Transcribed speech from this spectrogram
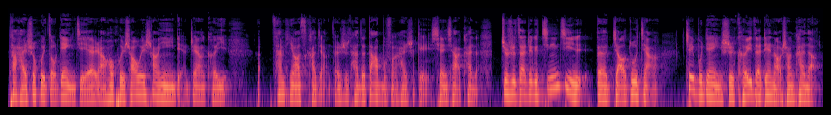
它还是会走电影节，然后会稍微上映一点，这样可以参评奥斯卡奖。但是它的大部分还是给线下看的。就是在这个经济的角度讲，这部电影是可以在电脑上看的。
